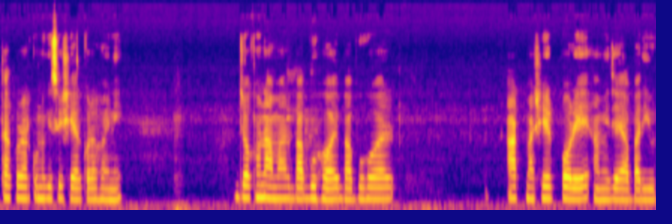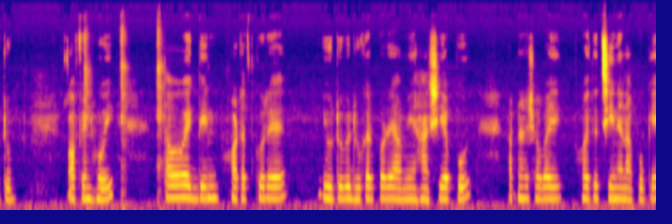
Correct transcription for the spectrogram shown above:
তারপর আর কোনো কিছু শেয়ার করা হয়নি। যখন আমার বাবু হয়, বাবু হওয়ার আট মাসের পরে আমি যাই আবার ইউটিউব ওপেন হই। তাও একদিন হঠাৎ করে ইউটিউবে ঢোকার পরে আমি হাসি আপুর আপনারা সবাই হয়তো চিনেন আপুকে,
